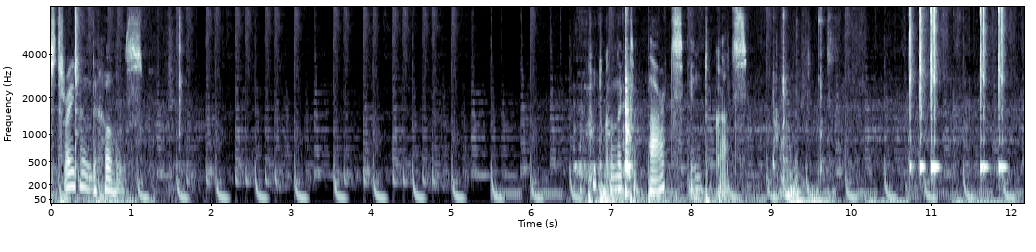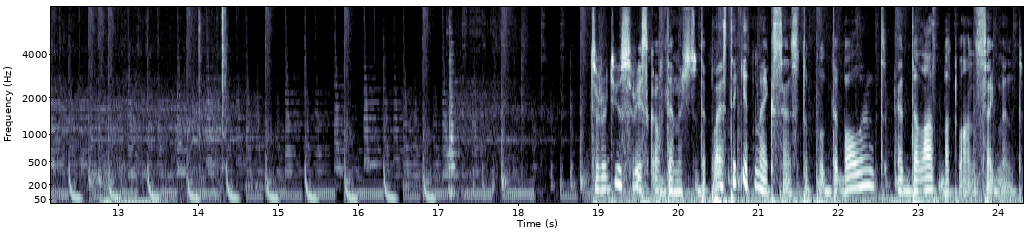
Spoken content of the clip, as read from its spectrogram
Straighten the hose. Put connected parts into cuts. To reduce risk of damage to the plastic, it makes sense to put the ball end at the last but one segment.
